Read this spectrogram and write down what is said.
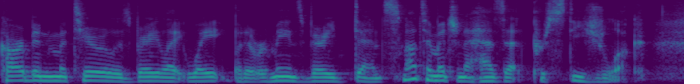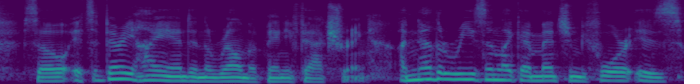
carbon material is very lightweight, but it remains very dense, not to mention it has that prestige look. So it's very high end in the realm of manufacturing. Another reason, like I mentioned before, is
